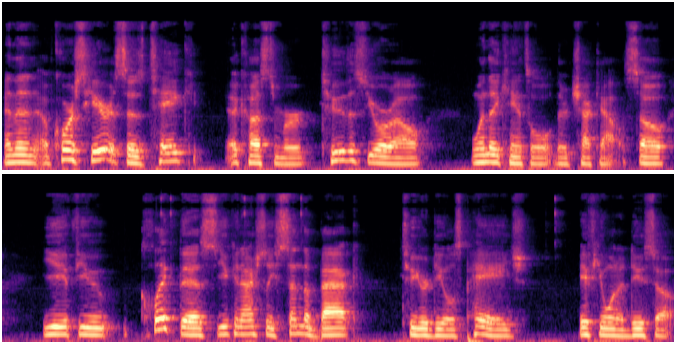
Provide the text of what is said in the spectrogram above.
And then of course here it says take a customer to this URL when they cancel their checkout. So if you click this, you can actually send them back to your deals page if you want to do so.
